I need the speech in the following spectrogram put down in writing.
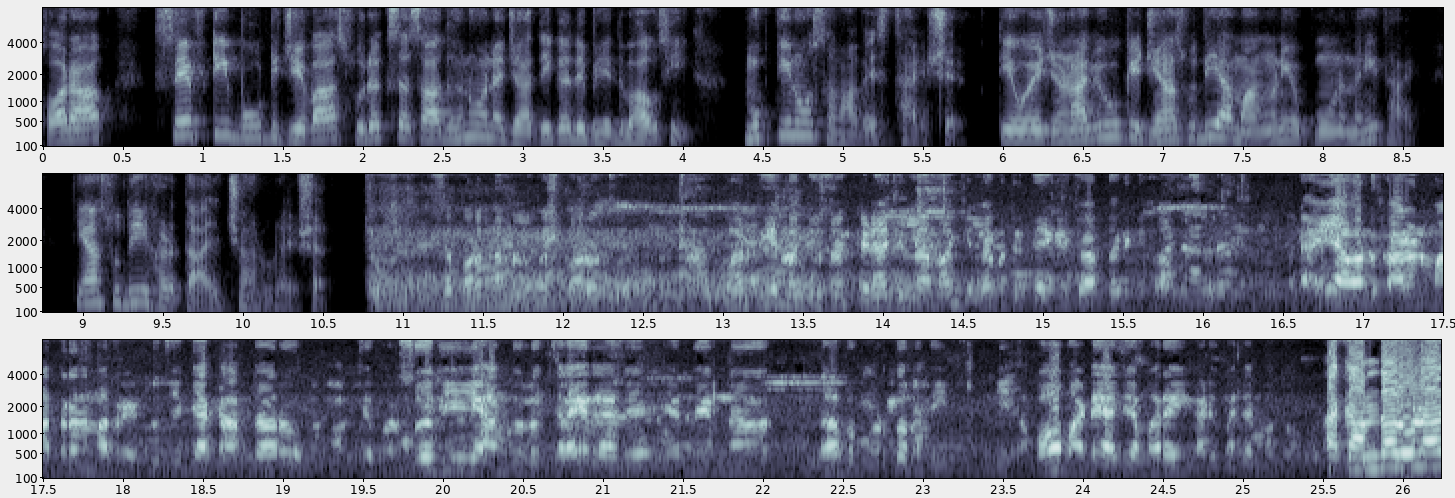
ખોરાક, સેફટી બૂટ જેવા સુરક્ષા સાધનો અને જાતિગત ભેદભાવથી મુક્તિનો સમાવેશ થાય છે. તેઓએ જણાવ્યું કે જ્યાં સુધી આ માંગણીઓ પૂર્ણ નહીં થાય, ત્યાં સુધી હડતાલ ચાલુ રહેશે. સર મારું નામ લોકેશ બારોટ છે. ભારતીય મજદૂર સંઘ ખેડા જિલ્લામાં જિલ્લા મંત્રી તરીકે જવાબદારી નિભાવું છું. અને અહીં આવવાનું કારણ માત્ર ને માત્ર એટલું છે કે આ કામદારો જે વર્ષોથી આંદોલન ચલાવી રહ્યા છે એમને એમનો લાભ મળતો નથી. એ અપાવવા માટે આજે અમારે અહીં ગાડી મેદાનમાં હતો. આ કામદારોના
